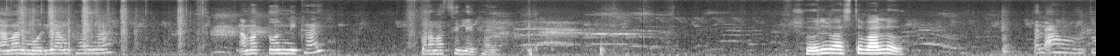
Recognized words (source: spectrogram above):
আমার মরিয়াম খায় না আমার তন্নি খায় আর আমার ছেলে খায়। মাছ তো ভালো? তাহলে তো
